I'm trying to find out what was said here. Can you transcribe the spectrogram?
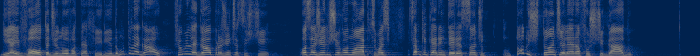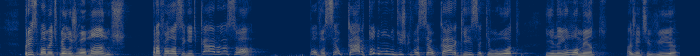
E aí volta de novo até a ferida. Muito legal, filme legal para a gente assistir. Ou seja, ele chegou no ápice, mas sabe o que era interessante? Em todo instante ele era fustigado, principalmente pelos romanos, para falar o seguinte: cara, olha só, pô, você é o cara, todo mundo diz que você é o cara, que isso, aquilo, outro, e em nenhum momento a gente via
